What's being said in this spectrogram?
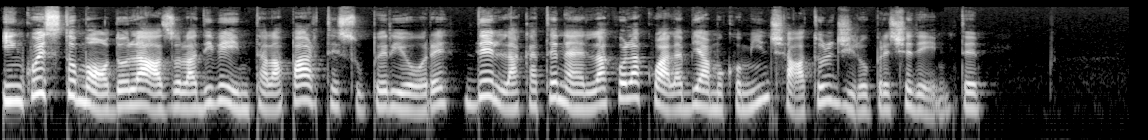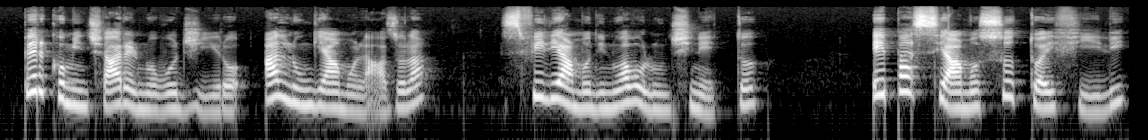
In questo modo l'asola diventa la parte superiore della catenella con la quale abbiamo cominciato il giro precedente. Per cominciare il nuovo giro allunghiamo l'asola, sfiliamo di nuovo l'uncinetto e passiamo sotto ai fili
